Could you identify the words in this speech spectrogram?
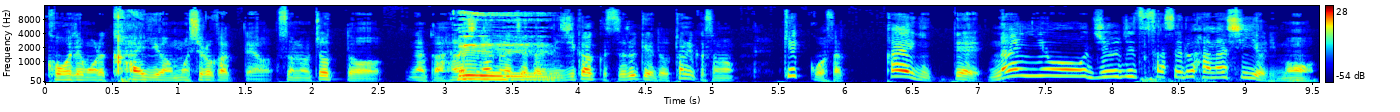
構でも俺会議は面白かったよ。そのちょっと、なんか話しなくなっちゃうから短くするけど、とにかくその、結構さ、会議って内容を充実させる話よりも、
